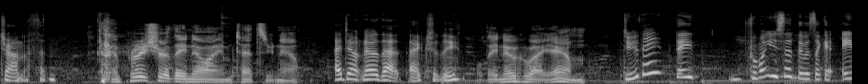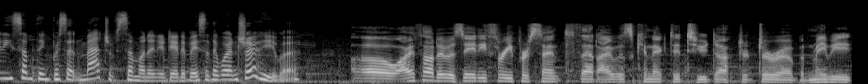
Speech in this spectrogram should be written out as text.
Jonathan. I'm pretty sure they know I am Tetsu now. I don't know that actually. Well, they know who I am. Do they? They, from what you said, there was like an eighty something percent match of someone in your database, so they weren't sure who you were. Oh, I thought it was 83% that I was connected to Dr. Dura, but maybe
